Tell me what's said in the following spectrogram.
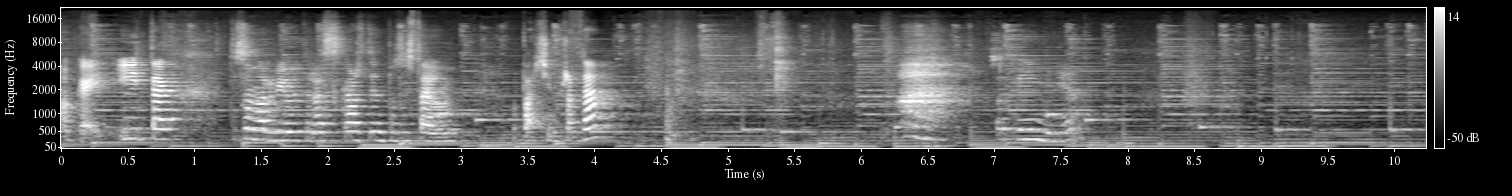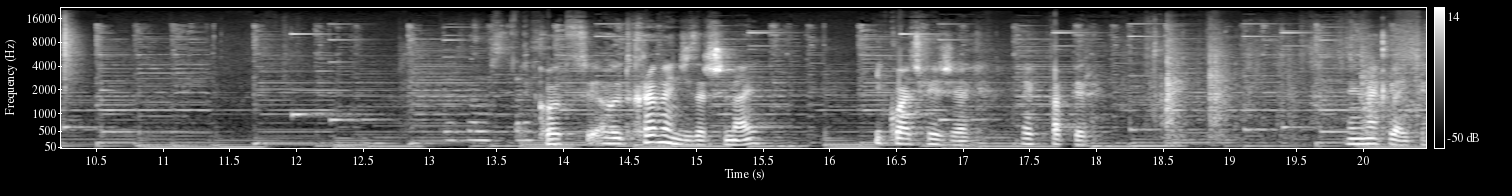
Ok, i tak to samo robimy teraz z każdym pozostałym oparciem, prawda? Zakleimy, nie? Tylko od, od krawędzi zaczynaj i kładź, wiesz, jak, jak papier. Jak naklejkę.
